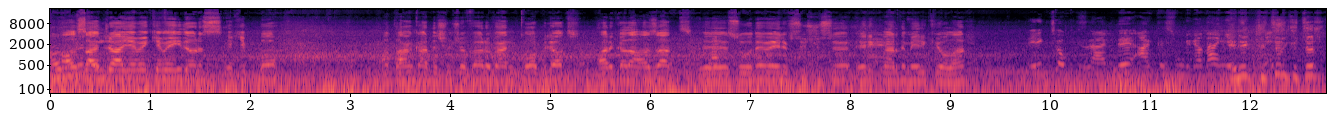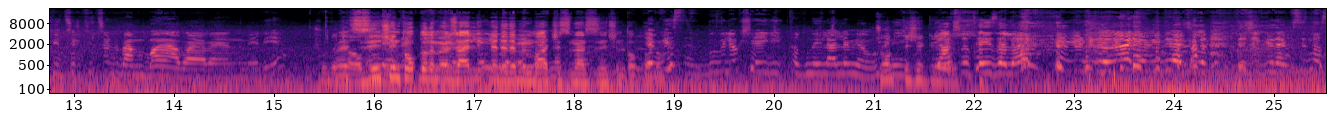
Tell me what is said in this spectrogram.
Alsancak'a yemek yemeye gidiyoruz. Ekip bu. Atahan kardeşim şoför, ben co-pilot. Arkada Azat, e, Sude ve Elif suçlusu. Erik verdim, erik yiyorlar. Erik çok güzeldi. Arkadaşım Biga'dan Erik getirmiş. kütür kütür. Kütür kütürdü. Ben baya baya beğendim. Şuradaki Evet, sizin için topladım. Özellikle dedemin bahçesinden sizin için Ya topladım. biz bu vlog şey tadında ilerlemiyor mu? Çok teşekkür ederiz. Yaşlı teyzeler birbirini döver ya video açılır. Teşekkür ederim. Siz nasıl?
